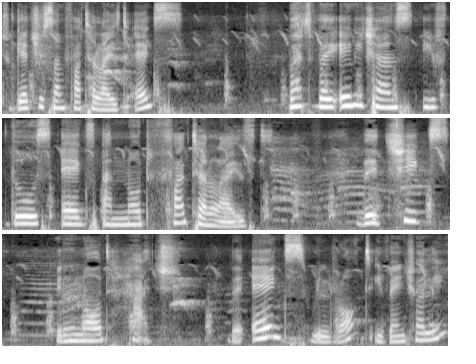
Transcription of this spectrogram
to get you some fertilized eggs. But by any chance, if those eggs are not fertilized, the chicks will not hatch. The eggs will rot eventually,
